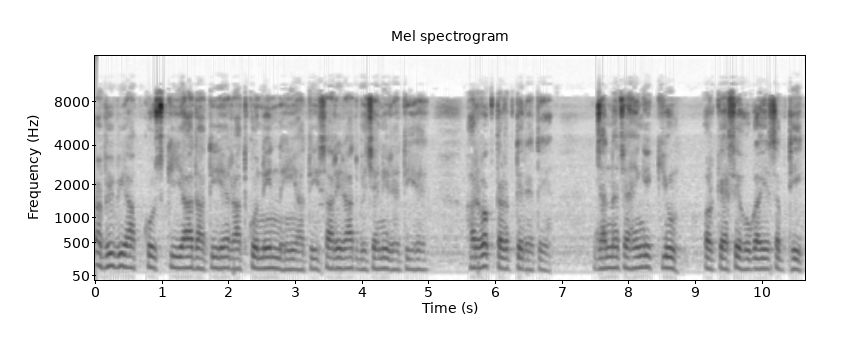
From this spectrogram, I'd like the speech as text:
अभी भी आपको उसकी याद आती है, रात को नींद नहीं आती, सारी रात बेचैनी रहती है, हर वक्त तड़पते रहते हैं। जानना चाहेंगे क्यों और कैसे होगा ये सब ठीक?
